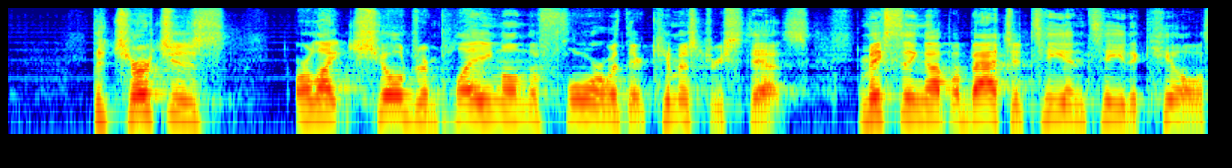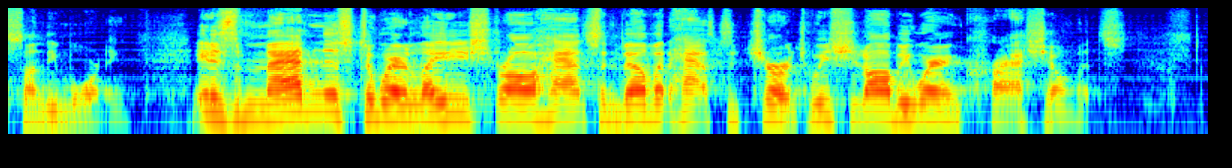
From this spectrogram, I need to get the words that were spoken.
The churches are like children playing on the floor with their chemistry sets, mixing up a batch of TNT to kill a Sunday morning. It is madness to wear ladies' straw hats and velvet hats to church. We should all be wearing crash helmets.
